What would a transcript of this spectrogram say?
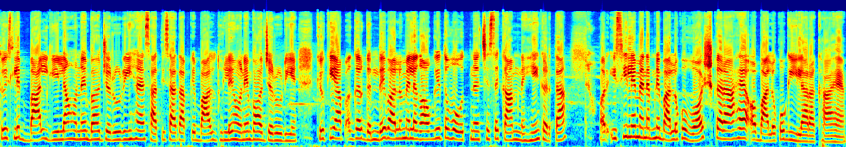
तो इसलिए बाल गीला होने बहुत ज़रूरी है, साथ ही साथ आपके बाल धुले होने बहुत ज़रूरी है। क्योंकि आप अगर गंदे बालों में लगाओगे तो वो उतने अच्छे से काम नहीं करता। और इसीलिए मैंने अपने बालों को वॉश करा है और बालों को गीला रखा है।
